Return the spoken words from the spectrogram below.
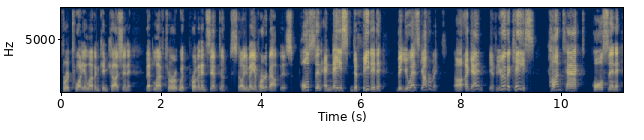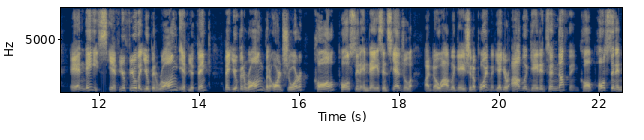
for a 2011 concussion that left her with permanent symptoms. Uh, you may have heard about this. Paulson and Nace defeated the U.S. government. Uh, again, if you have a case, contact Paulson and Nace. If you feel that you've been wronged, if you think that you've been wronged but aren't sure, call Paulson and and schedule a no obligation appointment. Yet you're obligated to nothing. Call Paulson and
